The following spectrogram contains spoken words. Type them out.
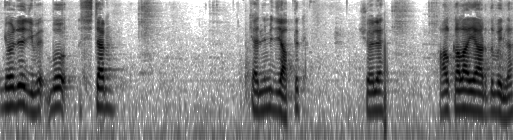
Gördüğünüz gibi bu sistem kendimiz yaptık. Şöyle halkalar yardımıyla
